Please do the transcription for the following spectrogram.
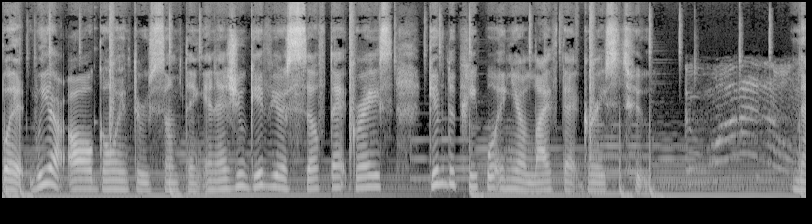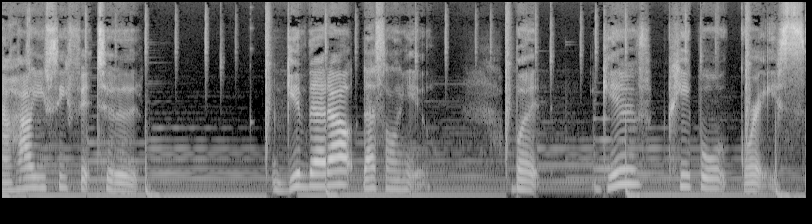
But we are all going through something. And as you give yourself that grace, give the people in your life that grace too. Now, how you see fit to give that out, that's on you. But give people grace.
